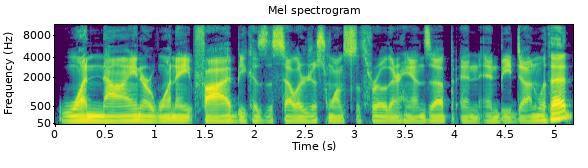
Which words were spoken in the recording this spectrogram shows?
one nine or 185 because the seller just wants to throw their hands up and, and be done with it,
